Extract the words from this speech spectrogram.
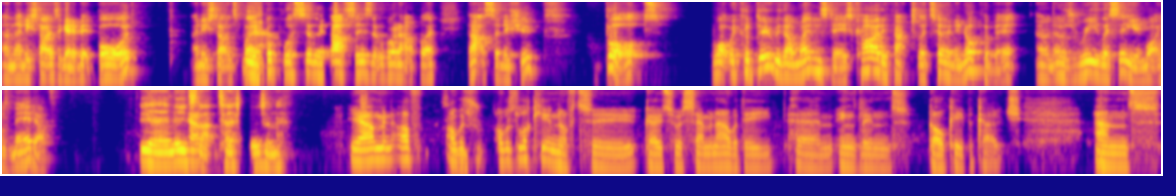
and then he started to get a bit bored and he started to play yeah. a couple of silly passes that were going out of play. That's an issue. But what we could do with on Wednesday is Cardiff actually turning up a bit and us really seeing what he's made of. Yeah, he needs yeah. that test, doesn't he? Yeah, I mean, I've I was I was lucky enough to go to a seminar with the um, England goalkeeper coach, and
